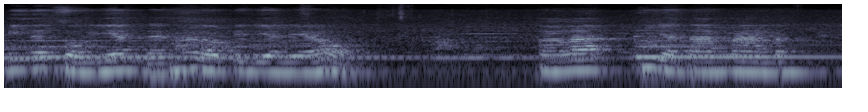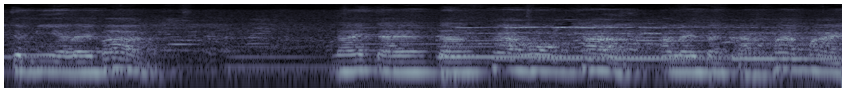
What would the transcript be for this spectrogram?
มีเงินส่งเรียนแต่ถ้าเราไปเรียนแล้วภาระที่จะตามมามันจะมีอะไรบ้างรายจ่ายต่างค่าห้องค่าอะไรต่างๆมากมาย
